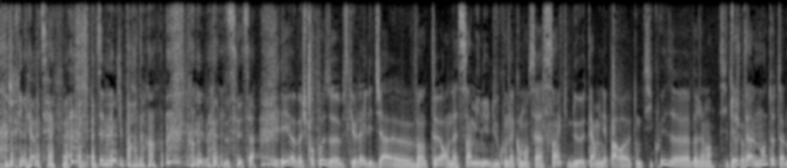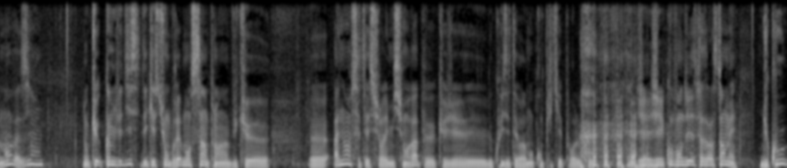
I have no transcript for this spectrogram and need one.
Je rigole, c'est le mec qui part c'est ça. Et euh, bah, je propose, euh, parce que là il est déjà 20h, on a 5 minutes vu qu'on a commencé à 5, de terminer par euh, ton petit quiz, euh, Benjamin, si chaud. Totalement, totalement, vas-y. hein. Donc, euh, comme j'ai dit, c'est des questions vraiment simples, hein, vu que. euh, ah non, c'était sur l'émission rap que le quiz était vraiment compliqué pour le coup. j'ai confondu l'espace d'un instant, mais du coup,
